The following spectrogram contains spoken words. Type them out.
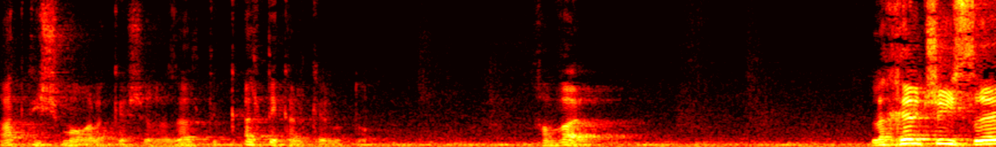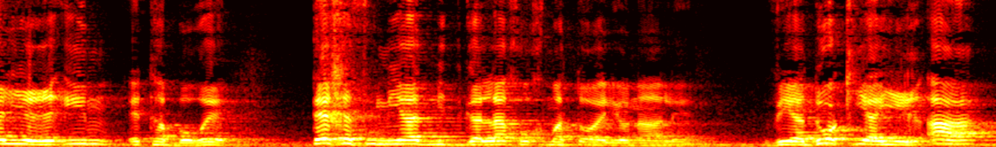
רק תשמור על הקשר הזה, אל, אל תקלקל אותו. חבל. לכן כשישראל יראים את הבורא, תכף ומיד מתגלה חוכמתו העליונה עליהם. וידוע כי היראה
